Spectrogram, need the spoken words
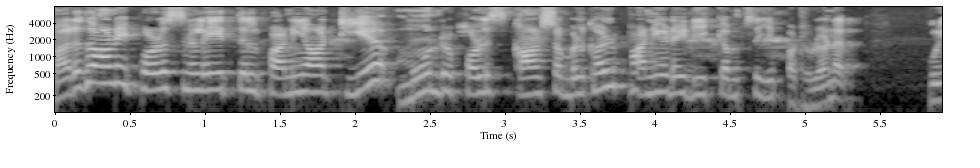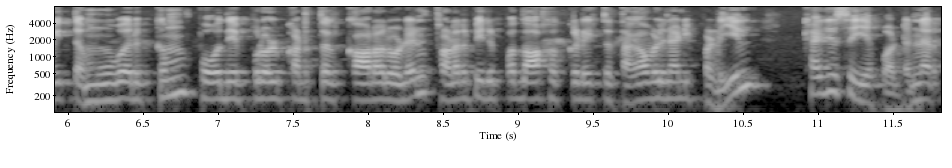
மருதானை போலீஸ் நிலையத்தில் பணியாற்றிய மூன்று போலீஸ் கான்ஸ்டபிள்கள் பணியிடை நீக்கம் செய்யப்பட்டுள்ளனர். குறித்த மூவருக்கும் போதைப்பொருள் கடத்தல்காரருடன் தொடர்பிருப்பதாக கிடைத்த தகவலின் அடிப்படையில் கைது செய்யப்பட்டனர்.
